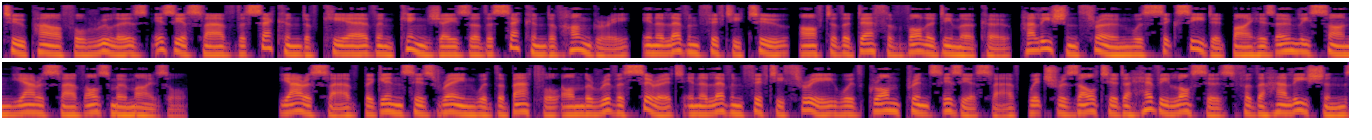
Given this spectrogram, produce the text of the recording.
two powerful rulers Iziaslav II of Kiev and King Geza II of Hungary. In 1152, after the death of Volodymyrko, Haletian throne was succeeded by his only son Yaroslav Yaroslav begins his reign with the battle on the river Siret in 1153 with Grand Prince Iziaslav, which resulted a heavy losses for the Haletians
